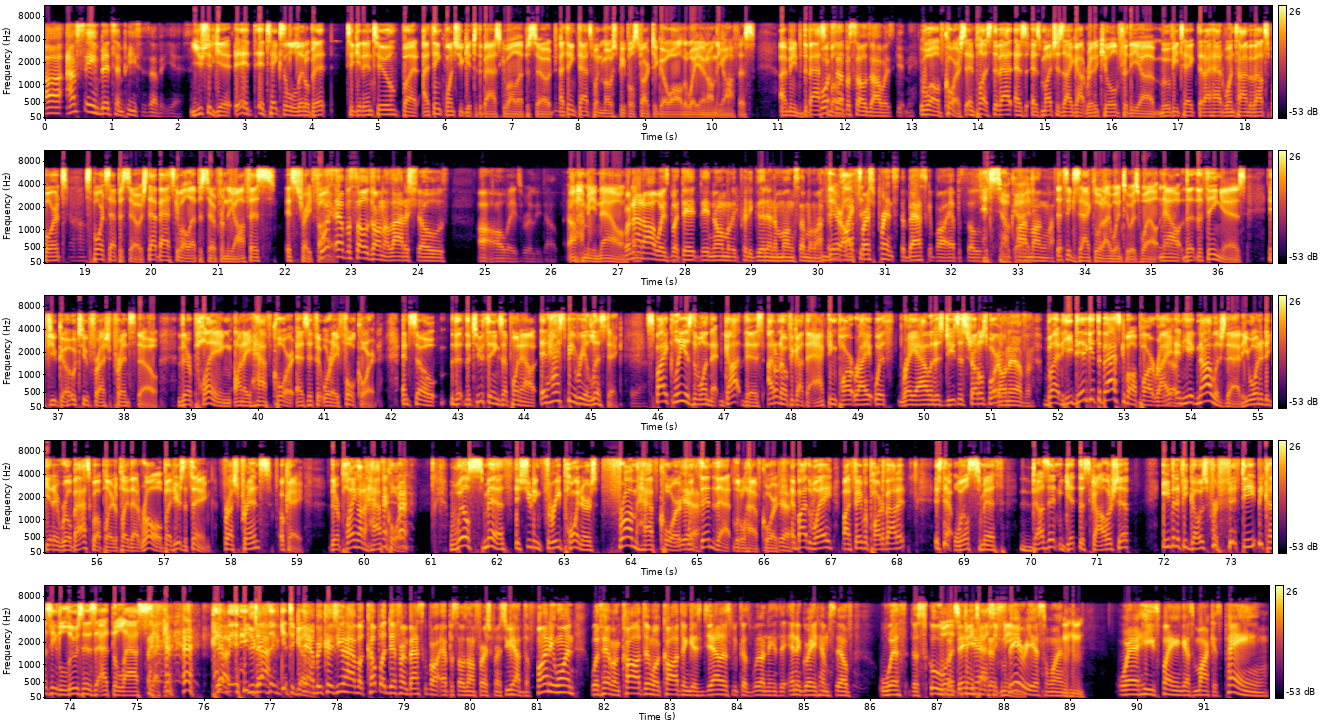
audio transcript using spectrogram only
Uh, I've seen bits and pieces of it. Yes. You should get it. It takes a little bit to get into, but I think once you get to the basketball episode, I think that's when most people start to go all the way in on The Office. I mean, the basketball Sports episodes always get me. Well, of course, and plus the ba- as as much as I got ridiculed for the uh, movie take that I had one time about sports, Uh-huh. sports episodes, that basketball episode from The Office, it's straight fire. Sports episodes on a lot of shows are always really dope. Uh, I mean, now Well, not always, but they they're normally pretty good and among some of my favorites. They're like often- Fresh Prince, the basketball episodes. It's so good. are among my That's exactly what I went to as well. Now, the the thing is, if you go to Fresh Prince though, they're playing on a half court as if it were a full court. And so the the two things I point out, it has to be realistic. Spike Lee is the one that got this. I don't know if he got the acting part right with Ray Allen as Jesus Shuttlesworth. Don't ever. But he did get the basketball part right, Yeah. and he acknowledged that. He wanted to get a real basketball player to play that role. But here's the thing Fresh Prince, okay, they're playing on a half court. Will Smith is shooting three pointers from half court Yes. within that little half court. Yeah. And by the way, my favorite part about it is that Will Smith doesn't get the scholarship. Even if he goes for 50 because he loses at the last second. I mean, he you doesn't get to go. Yeah, because you have a couple of different basketball episodes on Fresh Prince. You have the funny one with him and Carlton, where Carlton gets jealous because Will needs to integrate himself with the school. Well, but then you have the meme. serious one Mhm. Where he's playing against Marcus Payne,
